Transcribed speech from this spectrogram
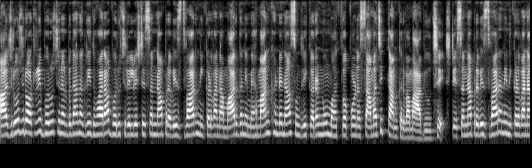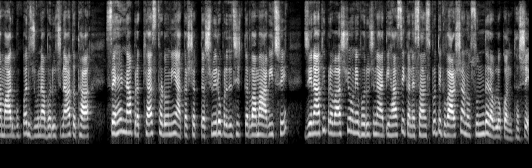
આજરોજ રોટરી ભરૂચ નર્મદા નગરી દ્વારા ભરૂચ રેલવે સ્ટેશનના પ્રવેશદ્વાર નીકળવાના માર્ગ અને મહેમાન ખંડના સુંદરીકરણનું મહત્વપૂર્ણ સામાજિક કામ કરવામાં આવ્યું છે. સ્ટેશનના પ્રવેશદ્વાર અને નીકળવાના માર્ગ ઉપર જૂના ભરૂચના તથા શહેરના પ્રખ્યાત સ્થળોની આકર્ષક તસવીરો પ્રદર્શિત કરવામાં આવી છે, જેનાથી પ્રવાસીઓને ભરૂચના ઐતિહાસિક અને સાંસ્કૃતિક વારસાનું સુંદર અવલોકન થશે.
